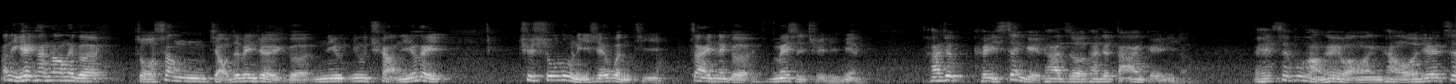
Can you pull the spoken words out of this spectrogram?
那你可以看到那个左上角这边就有一个 New New Chat，你就可以去输入你一些问题在那个 message 里面。它就可以送给他之后，他就答案给你了。哎，这不妨可以玩玩看，我觉得这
